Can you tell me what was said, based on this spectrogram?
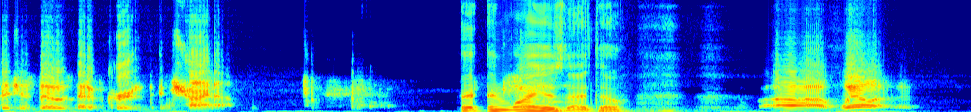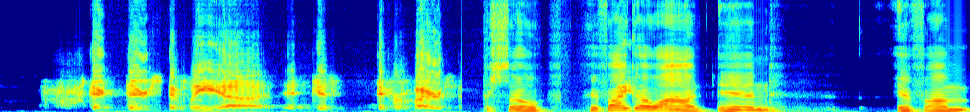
such as those that have occurred in China. And why is that though? Uh, well, they're, they're simply uh, just different viruses. So if I go out and if I'm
